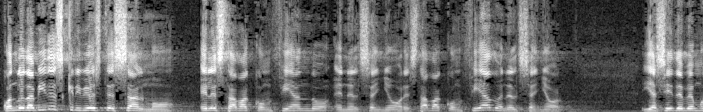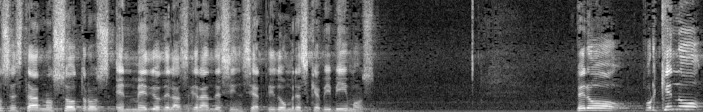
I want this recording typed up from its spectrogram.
Cuando David escribió este salmo, él estaba confiando en el Señor, estaba confiado en el Señor. Y así debemos estar nosotros en medio de las grandes incertidumbres que vivimos. Pero, ¿por qué no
